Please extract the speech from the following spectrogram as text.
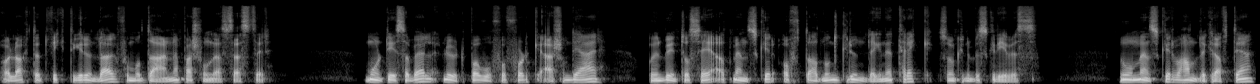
og lagt et viktig grunnlag for moderne personlighetstester. Moren til Isabel lurte på hvorfor folk er som de er, og hun begynte å se at mennesker ofte hadde noen grunnleggende trekk som kunne beskrives. Noen mennesker var handlekraftige,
